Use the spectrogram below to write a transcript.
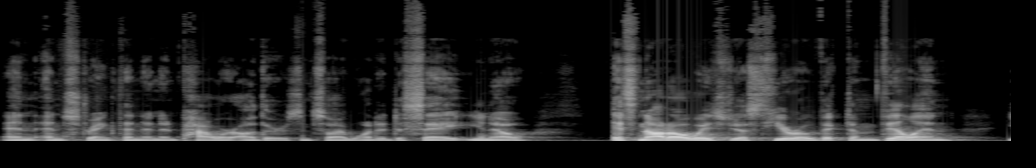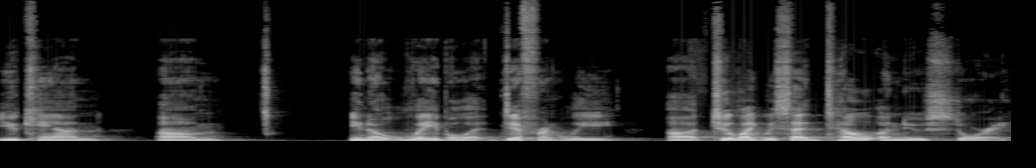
and and strengthen and empower others." And so I wanted to say, you know, it's not always just hero, victim, villain. You can, um, you know, label it differently uh, to, like we said, tell a new story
